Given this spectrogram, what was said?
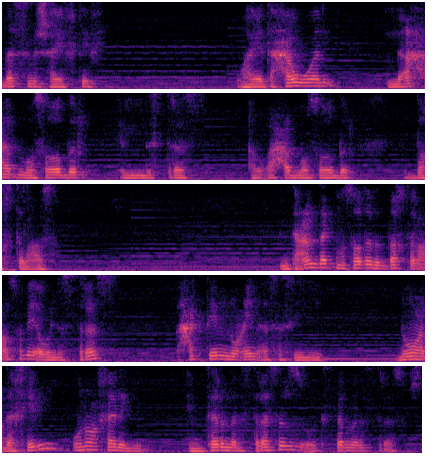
بس مش هيختفي. وهيتحول لأحد مصادر ال stress أو أحد مصادر الضغط العصبي. أنت عندك مصادر الضغط العصبي أو ال stress حاجتين نوعين أساسيين نوع داخلي ونوع خارجي internal stressors و external stressors.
